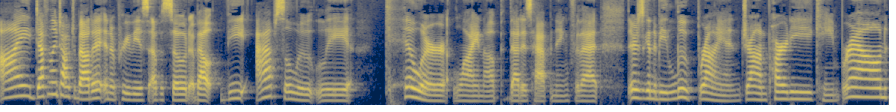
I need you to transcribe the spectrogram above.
I definitely talked about it in a previous episode about the absolutely killer lineup that is happening for that. There's going to be Luke Bryan, Jon Pardi, Kane Brown,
